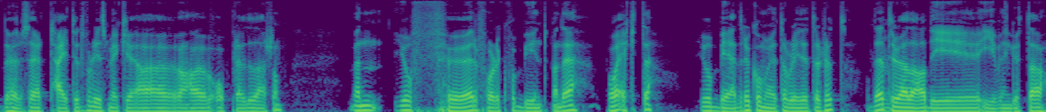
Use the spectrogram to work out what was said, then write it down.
Det høres helt teit ut for de som ikke har, har opplevd det der sånn. Men jo før folk får begynt med det på ekte, jo bedre kommer de til å bli det til slutt. Det Mm. tror jeg da de Even-gutta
